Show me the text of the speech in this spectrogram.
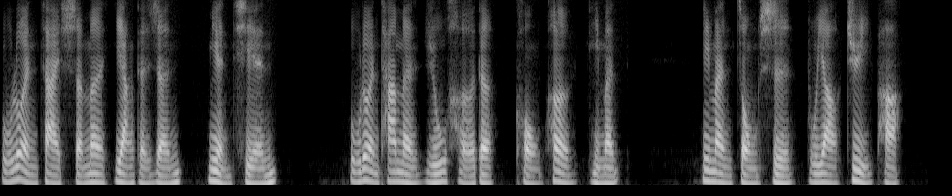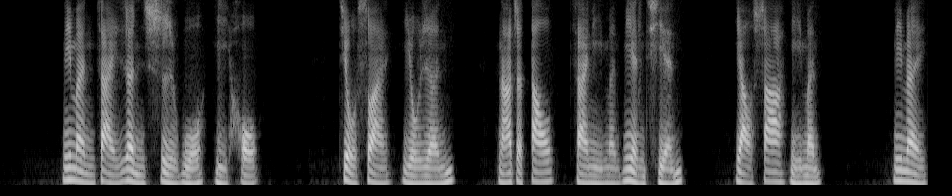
无论在什么样的人面前，无论他们如何的恐吓你们，你们总是不要惧怕。你们在认识我以后，就算有人拿着刀在你们面前要杀你们，你们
